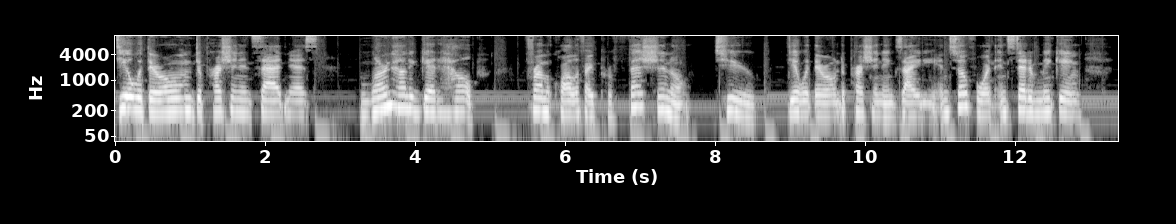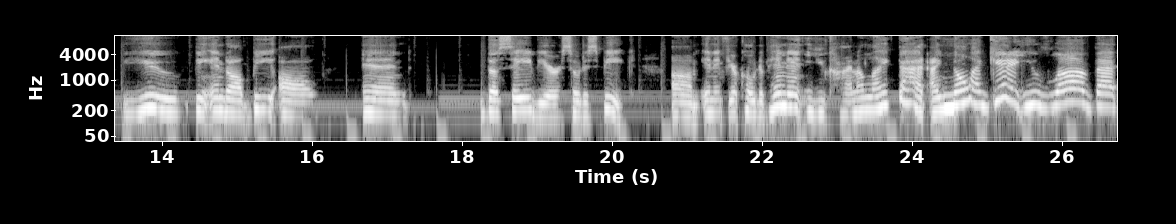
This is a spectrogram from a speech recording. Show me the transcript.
deal with their own depression and sadness, learn how to get help from a qualified professional to deal with their own depression, anxiety, and so forth, instead of making you the end all be all and the savior, so to speak. Um, and if you're codependent, you kind of like that. I know I get it. You love that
